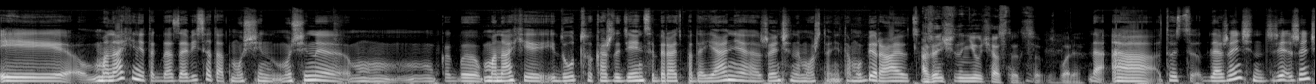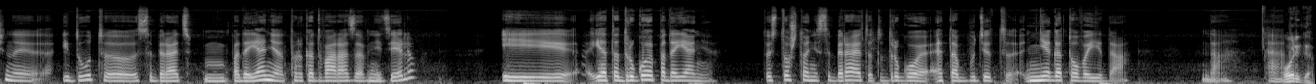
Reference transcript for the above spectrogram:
И монахини тогда зависят от мужчин. Мужчины, как бы монахи идут каждый день собирать подаяние, женщины, может, они там убираются. А женщины не участвуют в сборе? Да, а, то есть для женщин, же- женщины идут э, собирать подаяние только два раза в неделю, и, и это другое подаяние. То есть то, что они собирают, это другое. Это будет не готовая еда. Да. Э, в Ольга.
